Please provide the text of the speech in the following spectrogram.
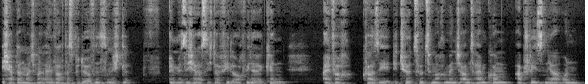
ich habe dann manchmal einfach das Bedürfnis, und ich bin mir sicher, dass sich da viele auch wiedererkennen, einfach quasi die Tür zuzumachen, wenn ich abends heimkomme, abschließen, ja, und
